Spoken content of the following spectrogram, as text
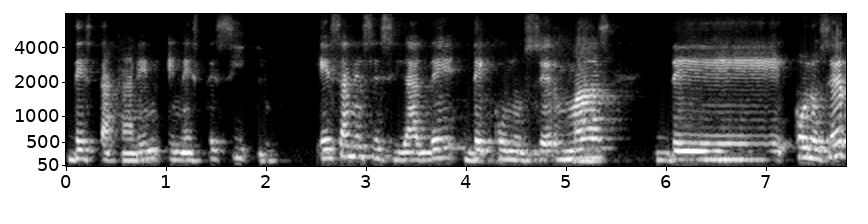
destacar en, en este ciclo esa necesidad de, de conocer más, de conocer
